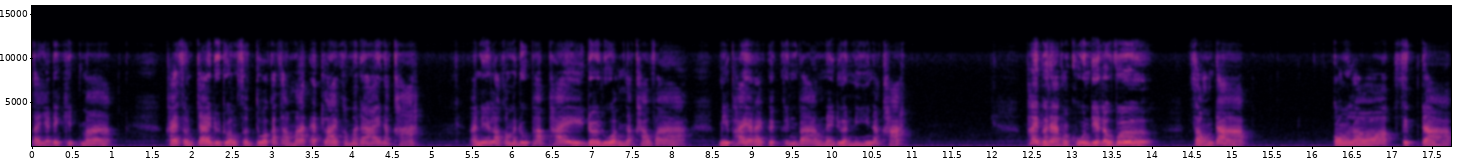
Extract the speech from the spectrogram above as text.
แต่อย่าได้คิดมาก ใครสนใจดูดวงส่วนตัวก็สามารถแอดไลน์เข้ามาได้นะคะ อันนี้เราก็มาดูภาพไพ่โดยรวมนะคะว่า มีไพ่อะไรเกิดขึ้นบ้างในเดือนนี้นะคะ ไพ่ใบแรกของคุณเดียร์เวอร์สองดาบ กองล้อสิบดาบ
